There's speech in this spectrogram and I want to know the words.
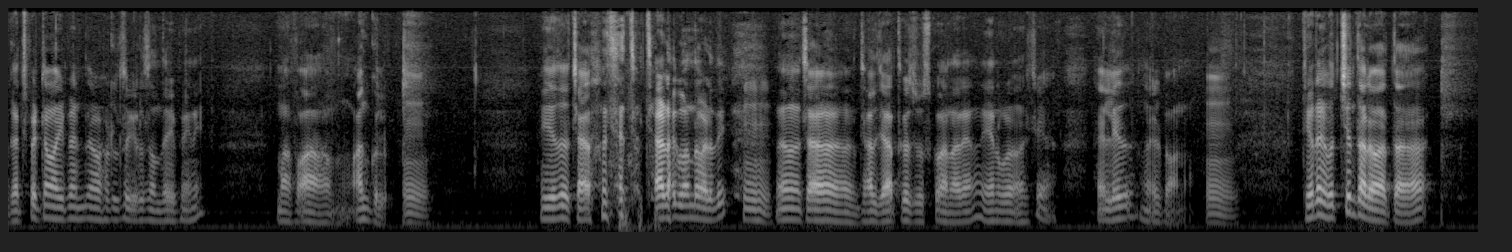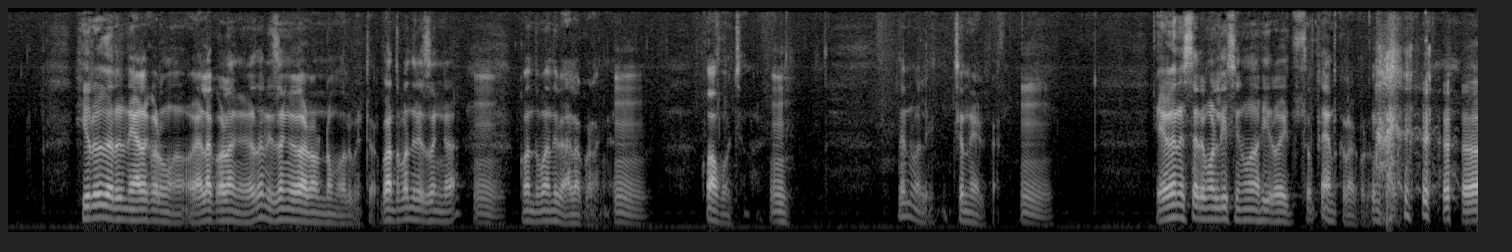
ఖర్చు పెట్టడం అయిపోయింది హోటల్స్ గిల్స్ అంతా అయిపోయినాయి. మా ఫా అంకుల్. ఏదో చాలా తేడాగా ఉంది వాడిది. నేను చాలా చాలా జాగ్రత్తగా చూసుకున్నారు నేను కూడా వచ్చి "ఏ, లేదు వెళ్ళిపోను. ఉమ్, తీరా వచ్చిన తర్వాత హీరో గారిని వేళకోవడం వేళకోవడం కదా నిజంగా కూడా ఉండడం మొదలుపెట్టారు. కొంతమంది నిజంగా కొంతమంది వేళకోవడంగా కోపం వచ్చింది. దాన్ని మళ్ళీ చిన్న వెళ్ళిపోయాను. ఏమైనా సరే మళ్ళీ సినిమా హీరో అయితే వెనకరాకూడదు ఆ,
